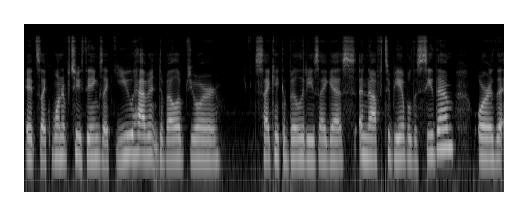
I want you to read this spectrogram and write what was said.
it's like one of two things like you haven't developed your psychic abilities, I guess, enough to be able to see them, or the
